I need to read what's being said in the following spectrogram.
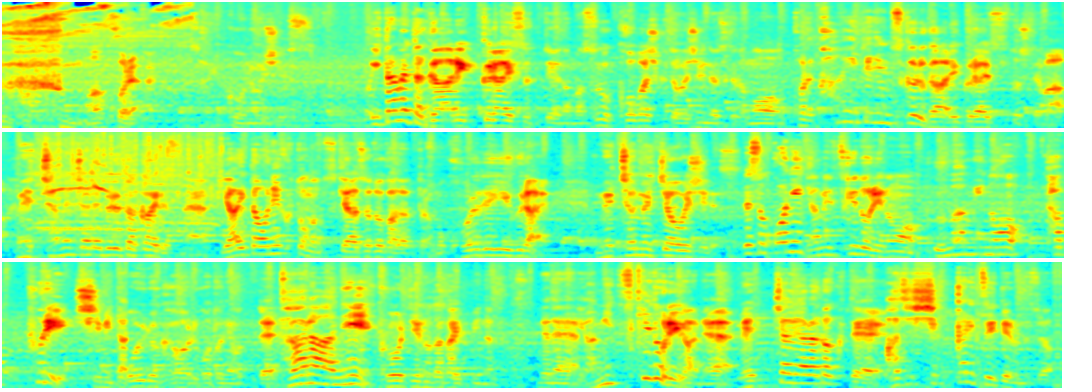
うまこれ。最高に美味しいです。炒めたガーリックライスっていうのもすごく香ばしくて美味しいんですけどもこれ簡易的に作るガーリックライスとしてはめちゃめちゃレベル高いですね。焼いたお肉との付け合わせとかだったらもうこれでいいぐらいめちゃめちゃ美味しいです。でそこにやみつき鶏のうまみのたっぷり染みたオイルが加わることによってさらにクオリティの高い一品になってます。でねやみつき鶏がねめっちゃ柔らかくて味しっかりついてるんですよ。こ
